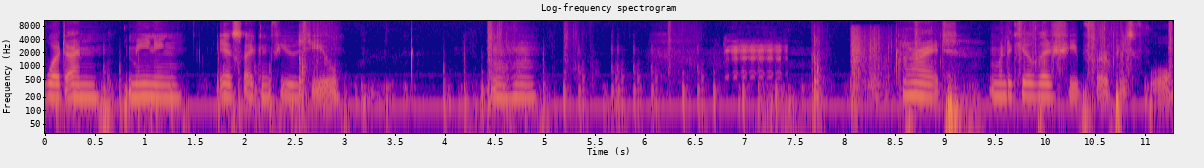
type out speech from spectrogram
what I'm meaning. Yes, I confused you. Mm-hmm. Alright. I'm gonna kill that sheep for a piece of wool.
